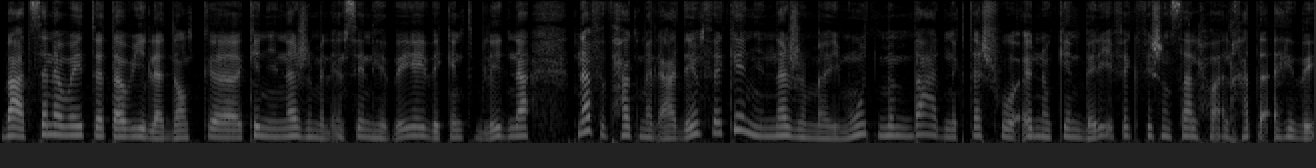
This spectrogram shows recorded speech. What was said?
بعد سنوات طويلة. donc آه، كان ينجم الإنسان هذايا إذا كانت بلادنا تنفذ حكم الإعدام فكان ينجم يموت. من بعد نكتشفوا أنه كان بريء فكيفاش نصلحوا الخطأ هذا.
